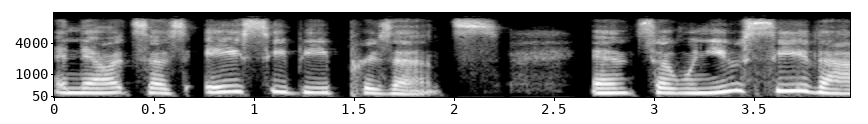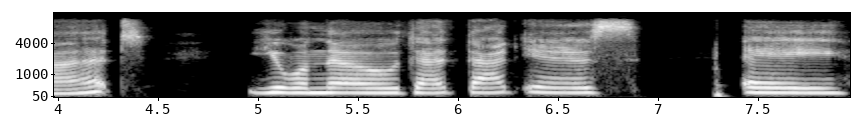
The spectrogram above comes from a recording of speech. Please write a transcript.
and now it says ACB presents, and so when you see that, you will know that that is a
